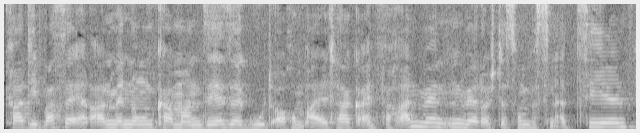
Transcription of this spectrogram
Gerade die Wasseranwendungen kann man sehr, sehr gut auch im Alltag einfach anwenden. Werde euch das so ein bisschen erzählen.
